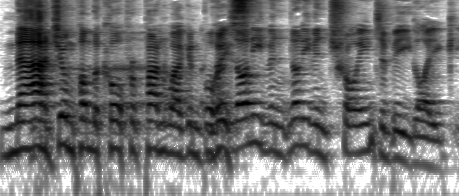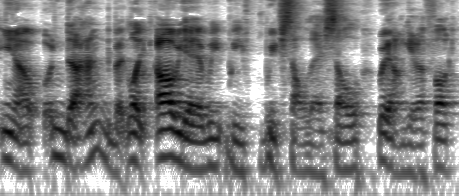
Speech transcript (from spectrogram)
nah, jump on the corporate uh, bandwagon, boys. Not even, not even trying to be like you know underhanded, but like, oh yeah, we we've we've sold their soul. We don't give a fuck.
